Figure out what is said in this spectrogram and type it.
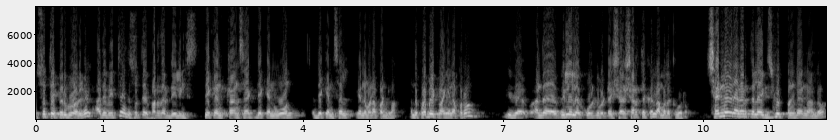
சொத்தை பெறுபவர்கள் அதை வைத்து அந்த சொத்தை further dealings they can transact they can own they can sell என்ன வேணா பண்ணலாம். அந்த ப்ரொபேட் வாங்கின அப்புறம் இது அந்த வில்லில் கொடுக்கப்பட்ட ஷ- ஷரத்துக்கள் அமலுக்கு வரும். சென்னை நகரத்தில் எக்ஸிக்யூட் பண்ணலனாலும்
